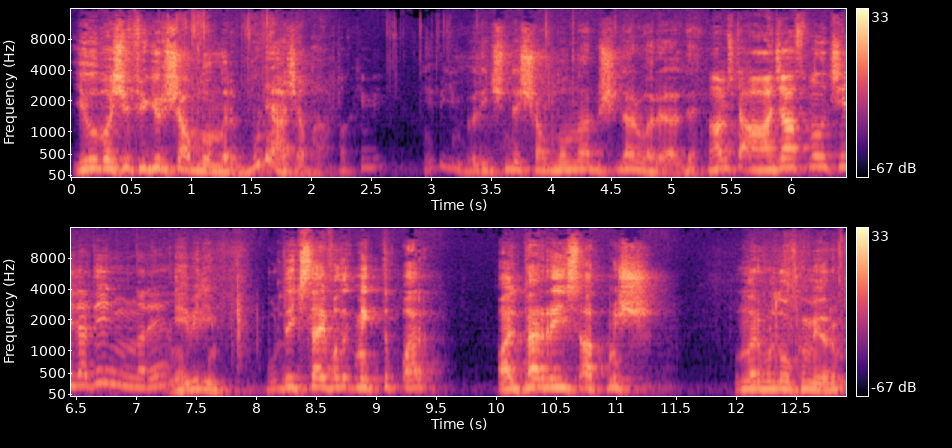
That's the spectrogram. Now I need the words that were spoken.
Yılbaşı figür şablonları. Bu ne acaba? Bakayım bir. Ne bileyim böyle içinde şablonlar bir şeyler var herhalde. Tamam işte ağaca asmalık şeyler değil mi bunlar ya? Ne bileyim. Burada iki sayfalık mektup var. Alper Reis atmış. Bunları burada okumuyorum.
